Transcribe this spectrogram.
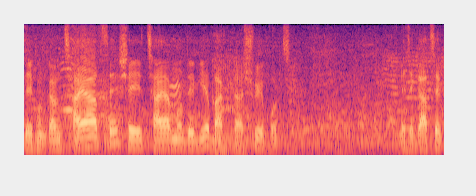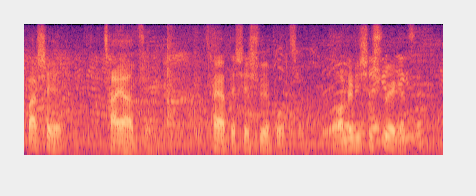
দেখুন, কারণ ছায়া আছে, সেই ছায়ার মধ্যে গিয়ে বাঘটা শুয়ে পড়ছে। এই যে গাছের পাশে ছায়া আছে, ছায়াতে সে শুয়ে পড়ছে। অলরেডি সে শুয়ে গেছে।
